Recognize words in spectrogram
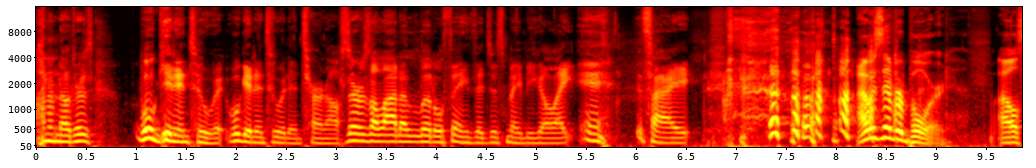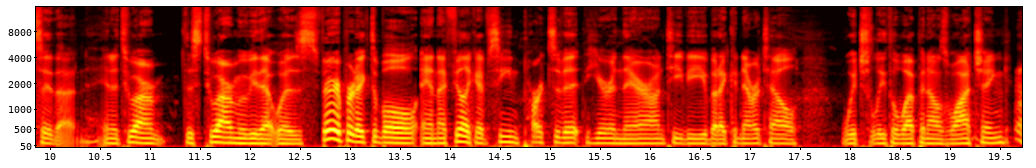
I don't know, there's we'll get into it. We'll get into it in turnoffs. There was a lot of little things that just made me go like, eh, it's alright. I was never bored. I'll say that in a two-hour this two-hour movie that was very predictable, and I feel like I've seen parts of it here and there on TV, but I could never tell which Lethal Weapon I was watching. I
